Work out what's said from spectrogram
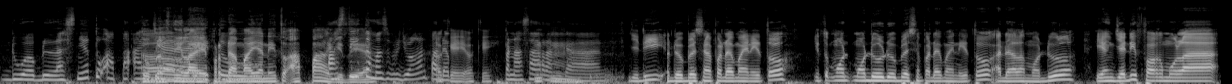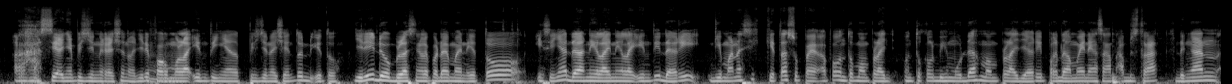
12-nya tuh apa aja? 12 nilai gitu. perdamaian itu apa Pasti gitu ya? teman seperjuangan pada Oke, oke. penasaran Mm-mm. kan. Jadi 12 nilai perdamaian itu itu mod- modul 12 nilai perdamaian itu adalah modul yang jadi formula rahasianya Peace Generation lah. Jadi formula intinya Peace Generation itu itu. Jadi 12 nilai perdamaian itu isinya adalah nilai-nilai inti dari gimana sih kita supaya apa untuk mempelaj untuk lebih mudah mempelajari perdamaian yang sangat abstrak dengan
